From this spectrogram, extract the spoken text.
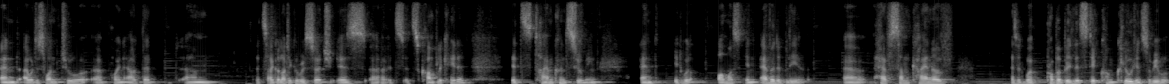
And i would just want to uh, point out that um, that psychological research is uh, it's it's complicated it's time consuming and it will almost inevitably uh, have some kind of as it were probabilistic conclusions so we will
